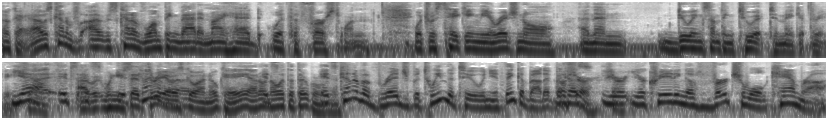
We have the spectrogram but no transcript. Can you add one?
Okay, I was kind of I was kind of lumping that in my head with the first one, which was taking the original and then doing something to it to make it 3D. Yeah, So it's, I- it's- when you it's said three, of I was a- going, okay, I don't know what the third one is. It's is. kind of a bridge between the two when you think about it, because Oh, sure, you're sure. you're creating a virtual camera.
